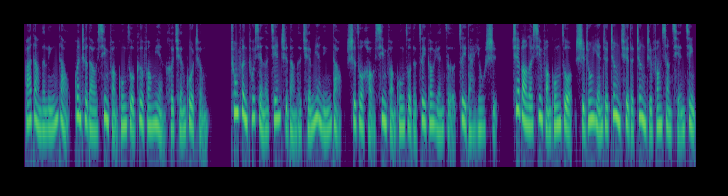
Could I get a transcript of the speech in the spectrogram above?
把党的领导贯彻到信访工作各方面和全过程，充分凸显了坚持党的全面领导是做好信访工作的最高原则、最大优势。确保了信访工作始终沿着正确的政治方向前进，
